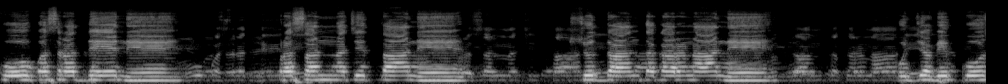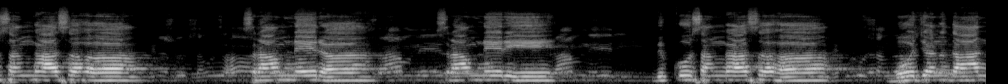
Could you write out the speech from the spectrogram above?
खूप श्रद्धेने प्रसन्न चित्ताने प्रसन्नचित्तानि शुद्धान्तकरणाने शुद्धान्तकरणानि पूज्य भिक्खू संघासह श्रामनेर श्रामणे श्रामनेरी भिक्खू संघासह भोजन दान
